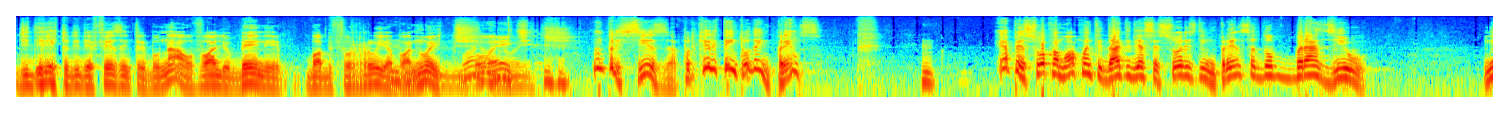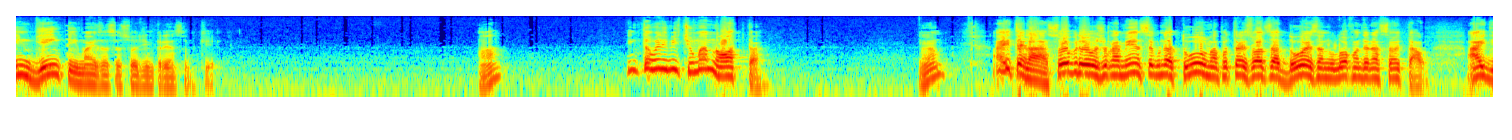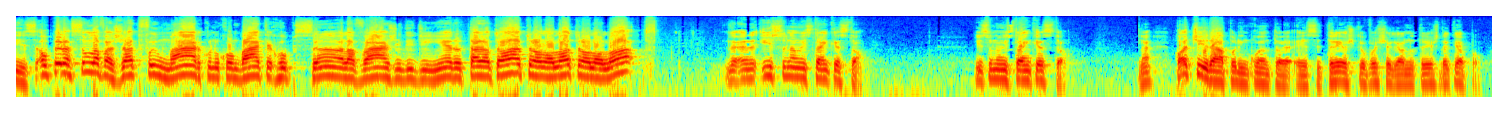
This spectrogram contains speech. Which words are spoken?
de direito de defesa em tribunal. Vólio Bene, Bob Furruia, boa uhum. noite. Boa noite. Não precisa, porque ele tem toda a imprensa. É a pessoa com a maior quantidade de assessores de imprensa do Brasil. Ninguém tem mais assessor de imprensa do que ele. Hã? Então ele emitiu uma nota. Né? Aí tem lá, sobre o julgamento, segunda turma, por três votos a dois, anulou a condenação e tal. Aí diz, a Operação Lava Jato foi um marco no combate à corrupção, à lavagem de dinheiro, tal, tal, trololó, trololó. Isso não está em questão. Isso não está em questão. Né? Pode tirar por enquanto esse trecho, que eu vou chegar no trecho daqui a pouco.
